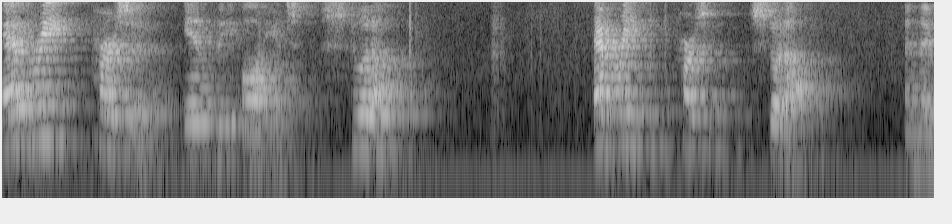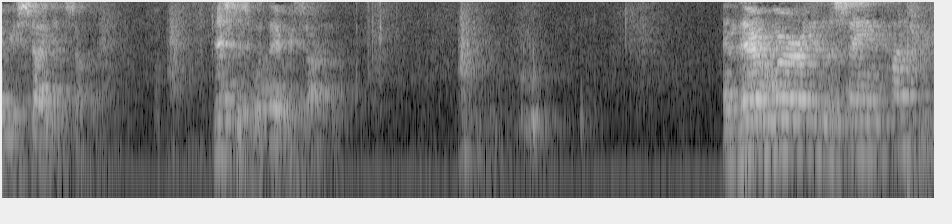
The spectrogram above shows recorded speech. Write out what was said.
Every person in the audience stood up. Every person stood up and they recited something. This is what they recited. And there were in the same country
